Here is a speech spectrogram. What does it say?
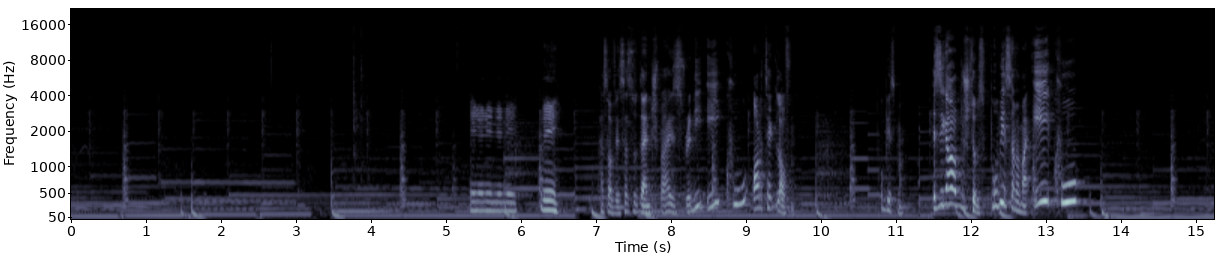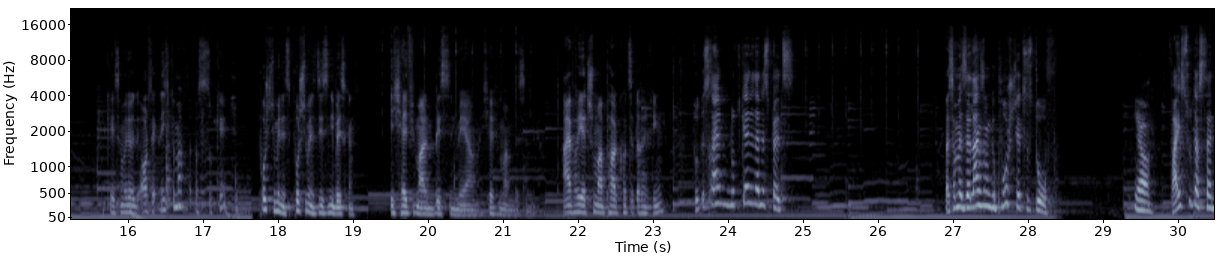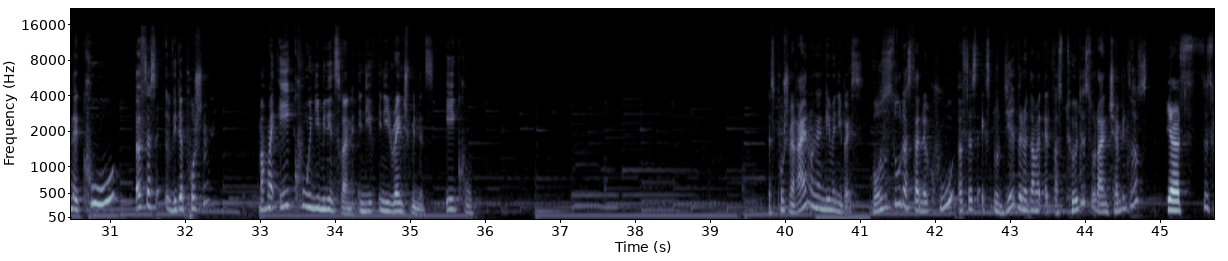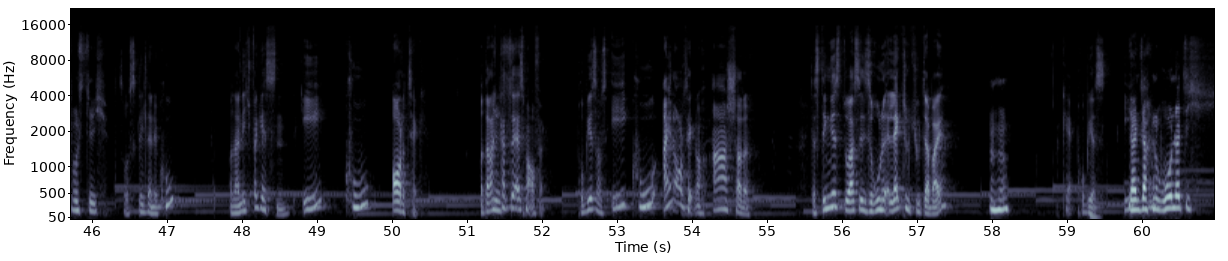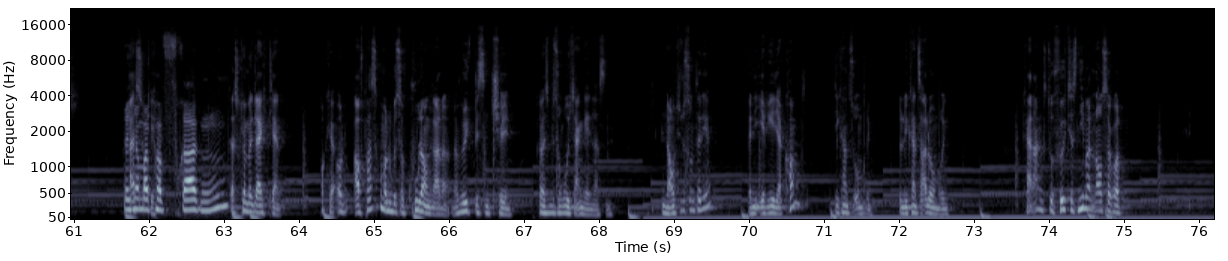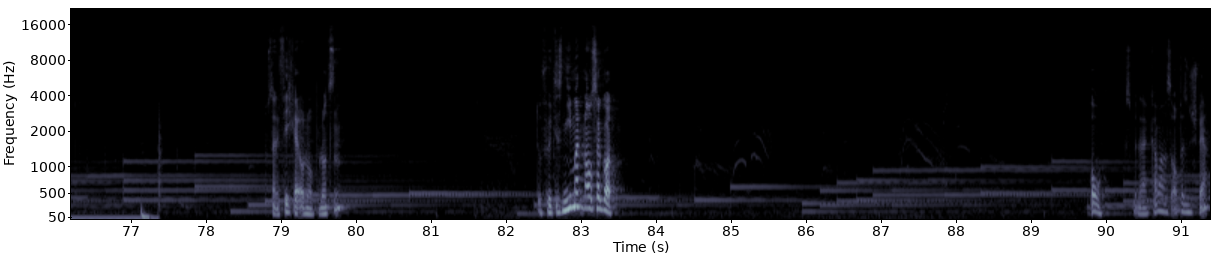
Nee, nee, nee, nee, nee. Pass auf, jetzt hast du deinen Speis ready. E, Q, Auto-Attack laufen. Probier's mal. Ist egal, ob du stirbst. Probier's einfach mal. E, Q. Okay, jetzt haben wir den Auto-Attack nicht gemacht, aber es ist okay. Push die Minutes, push die Minutes, die ist in die Base gegangen. Ich helfe ihm mal ein bisschen mehr. Ich helfe ihm mal ein bisschen mehr. Einfach jetzt schon mal ein paar Konzepte reinkriegen. Drück es rein, nutz gerne deine Spells. Was haben wir sehr langsam gepusht, jetzt ist doof. Ja. Weißt du, dass deine Q öfters wieder pushen? Mach mal EQ in die Minions rein, in die, in die Range Minions. EQ. Das pushen wir rein und dann gehen wir in die Base. Wusstest du, dass deine Q öfters explodiert, wenn du damit etwas tötest oder einen Champion triffst? Ja, das, das wusste ich. So, skill deine Q. Und dann nicht vergessen. E, Q, Ortec. Und danach Yes. kannst du erstmal aufhören. Probier's aus. E, Q, ein Ortec noch. Ah, schade. Das Ding ist, du hast ja diese Rune Electrocute dabei. Mhm. Okay, probier's. E, Ja, in Sachen Ruhen hatte ich vielleicht Alles noch mal okay. ein paar Fragen. Das können wir gleich klären. Okay, und aufpassen, guck mal, du bist auf Cooldown gerade. Dann würde ich ein bisschen chillen. Können wir es ein bisschen ruhig angehen lassen. Nautilus unter dir? Wenn die Irelia kommt, die kannst du umbringen. Und die kannst du alle umbringen. Keine Angst, du fürchtest niemanden außer Gott. Du musst deine Fähigkeit auch noch benutzen. Du fürchtest niemanden außer Gott. Oh, das mit deiner Kamera ist auch ein bisschen schwer.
